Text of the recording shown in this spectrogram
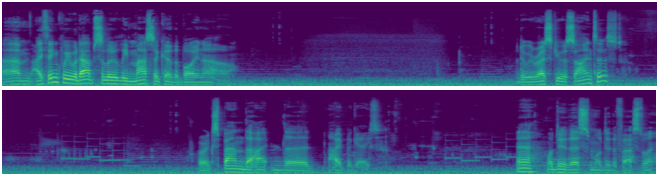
Um, I think we would absolutely massacre the boy now. Do we rescue a scientist? Or expand the, hy the hypergate? Yeah, we'll do this and we'll do the fast way.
